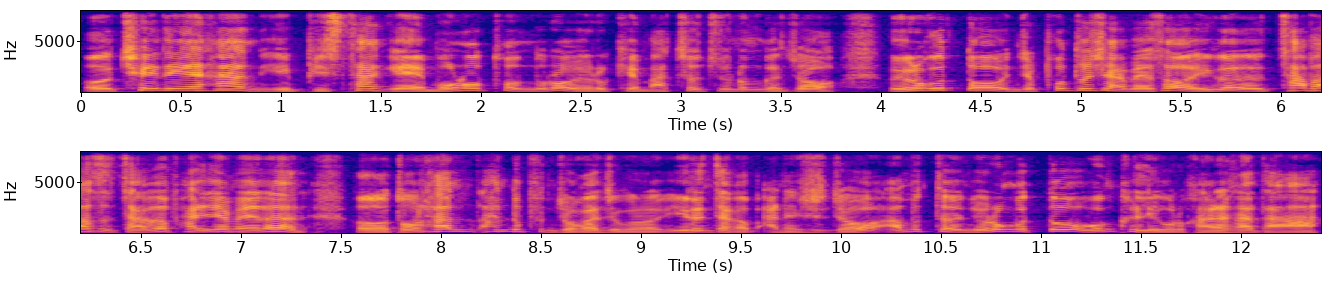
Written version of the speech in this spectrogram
어, 최대한 이 비슷하게 모노톤으로 이렇게 맞춰주는 거죠. 이것도 이제 포토샵에서 이거 잡아서 작업하려면은 어, 돈 한, 한두 푼 줘가지고는 이런 작업 안 해주죠. 아무튼 이런 것도 원클릭으로 가능하다.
